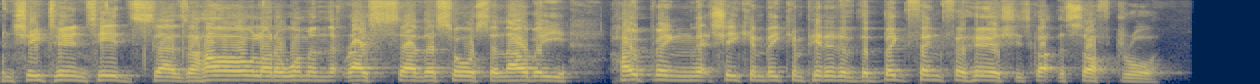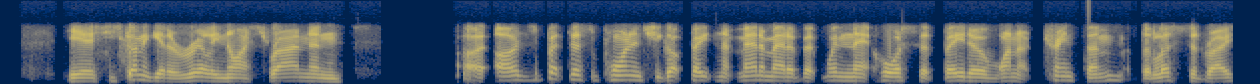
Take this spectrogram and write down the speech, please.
and she turns heads. Uh, there's a whole lot of women that race uh, this horse, and they'll be hoping that she can be competitive. The big thing for her, she's got the soft draw. Yeah, she's going to get a really nice run, and I, I was a bit disappointed she got beaten at Matamata, but when that horse that beat her won at Trentham, the listed race,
